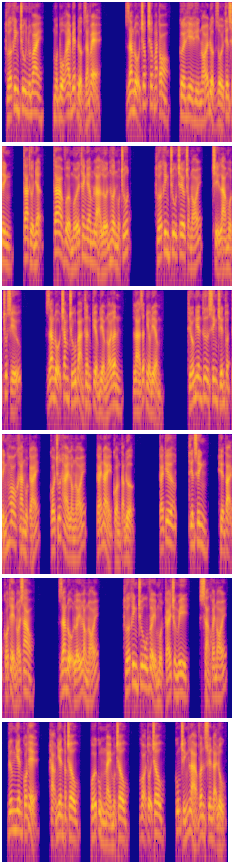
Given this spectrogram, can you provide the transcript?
Hứa khinh chu nhún vai, một bộ ai biết được dáng vẻ. Giang độ chấp chấp mắt to, cười hì hì nói, được rồi tiên sinh ta thừa nhận, ta vừa mới thanh âm là lớn hơn một chút. Hứa khinh chu t r e o chọc nói, chỉ là một chút xíu. Giang độ chăm chú bản thân kiểm điểm nói ân, là rất nhiều điểm. Thiếu niên thư sinh chiến thuật tính ho khan một cái, có chút hài lòng nói, cái này còn tạm được. Cái kia, thiên sinh, hiện tại có thể nói sao? Giang độ lấy lòng nói. Hứa khinh chu vẩy một cái trường mi, sảng khoái nói, đương nhiên có thể, hạo nhiên thập châu, cuối cùng này một châu, gọi tội châu, cũng chính là vân xuyên đại lục.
